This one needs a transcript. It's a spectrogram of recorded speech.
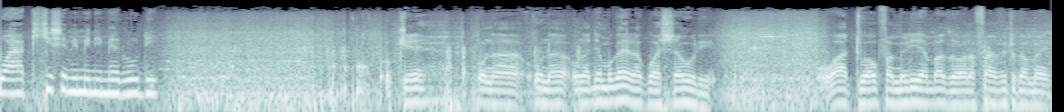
wahakikishe mimi nimerudi Okay, una, una, una jambo gani la kuwashauri watu au familia ambazo wanafanya vitu kama hivi?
